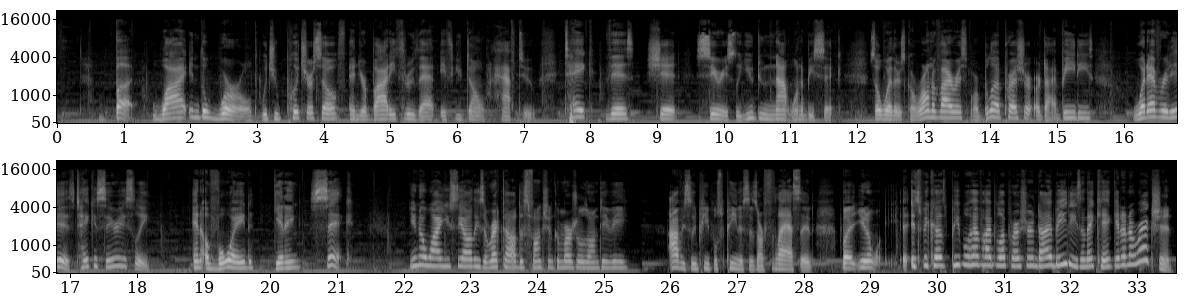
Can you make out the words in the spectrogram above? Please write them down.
But why in the world would you put yourself and your body through that if you don't have to? Take this shit seriously. You do not want to be sick. So, whether it's coronavirus or blood pressure or diabetes, whatever it is, take it seriously and avoid getting sick. You know why you see all these erectile dysfunction commercials on TV? Obviously, people's penises are flaccid, but you know, it's because people have high blood pressure and diabetes and they can't get an erection.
